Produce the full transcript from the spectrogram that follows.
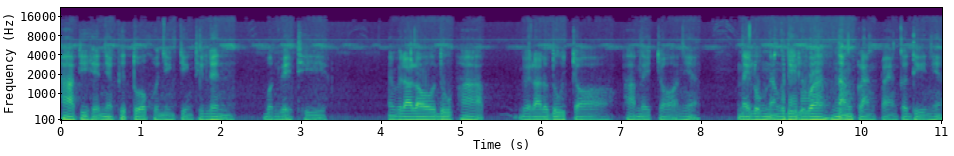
ภาพที่เห็นเนี่ยคือตัวคนจริง ๆ ที่เล่นบนเวทีเวลาเราดูภาพ เวลาเราดูจอภาพในจอเนี่ยในโรงหนังก็ดีหรือว่าหนังกลางแปลงก็ดีเนี่ย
